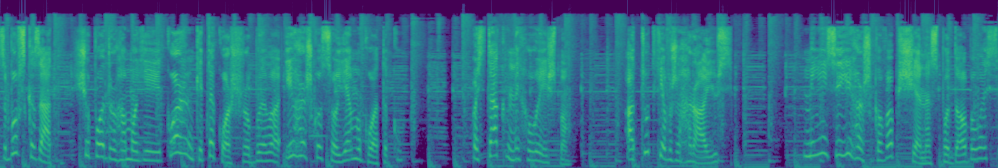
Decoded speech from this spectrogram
Забув сказати, що подруга моєї кожанки також робила іграшку своєму котику. Ось так в них вийшло. А тут я вже граюсь. Мені ця іграшка взагалі не сподобалась.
